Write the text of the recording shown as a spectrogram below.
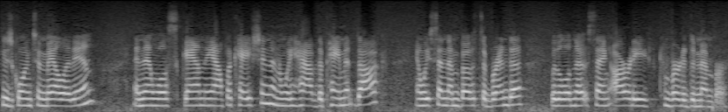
who's going to mail it in and then we'll scan the application and we have the payment doc and we send them both to Brenda with a little note saying already converted to member.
